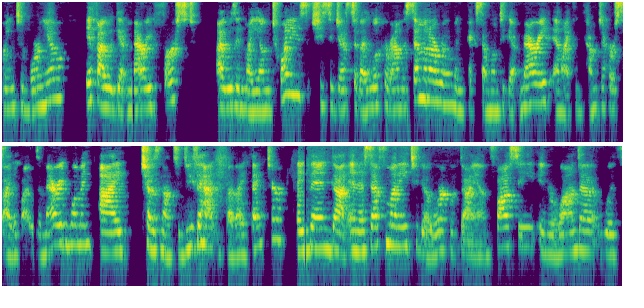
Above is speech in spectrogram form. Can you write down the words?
coming to Borneo if I would get married first I was in my young 20s. She suggested I look around the seminar room and pick someone to get married, and I could come to her side if I was a married woman. I chose not to do that, but I thanked her. I then got NSF money to go work with Dian Fossey in Rwanda with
